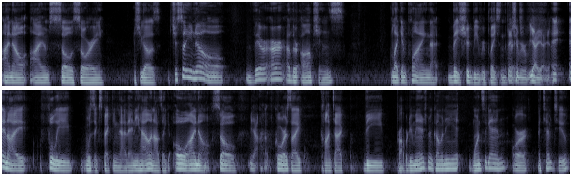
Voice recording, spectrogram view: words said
"I know. I am so sorry." And she goes, "Just so you know, there are other options." Like implying that they should be replacing the They fridge. should be. Yeah, yeah, yeah. A- and I fully was expecting that anyhow and i was like oh i know so Yeah. of course i contact the property management company once again or attempt to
